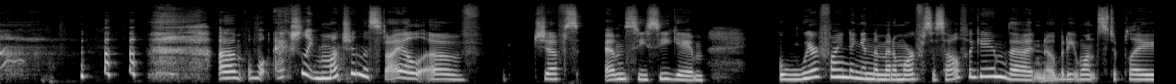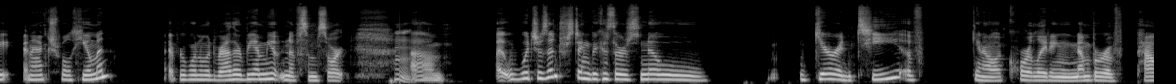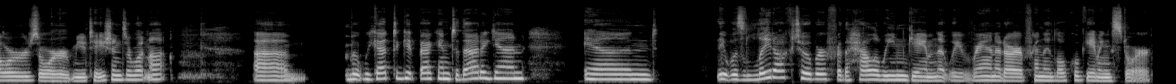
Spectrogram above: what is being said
Um, well, actually, much in the style of Jeff's MCC game, we're finding in the Metamorphosis Alpha game that nobody wants to play an actual human. Everyone would rather be a mutant of some sort. Hmm. Um, uh, which is interesting because there's no guarantee of, you know, a correlating number of powers or mutations or whatnot. Um, but we got to get back into that again. And it was late October for the Halloween game that we ran at our friendly local gaming store.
